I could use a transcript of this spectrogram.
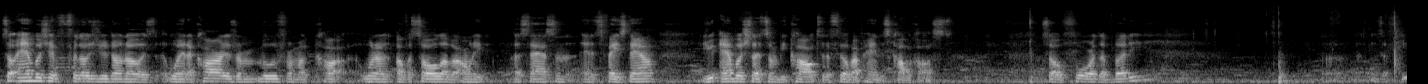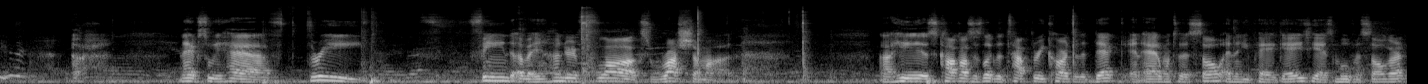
So ambush, if, for those of you who don't know, is when a card is removed from a card of a soul of an Oni assassin and it's face down you ambush lets them be called to the field by paying this call cost. So for the buddy, uh, he's up here. Next we have three Fiend of a Hundred Flogs Rashomon. Uh, his call cost is look at the top three cards of the deck and add one to his soul, and then you pay a gauge. He has move and soul guard.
